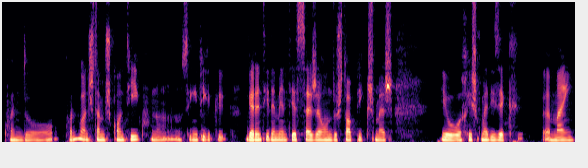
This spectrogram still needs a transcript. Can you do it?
quando, quando, quando estamos contigo. Não, não significa que garantidamente esse seja um dos tópicos, mas eu arrisco-me a dizer que a mãe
